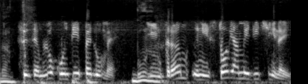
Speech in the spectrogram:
Da. Suntem locul întâi pe lume. Bun. Intrăm în istoria medicinei.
